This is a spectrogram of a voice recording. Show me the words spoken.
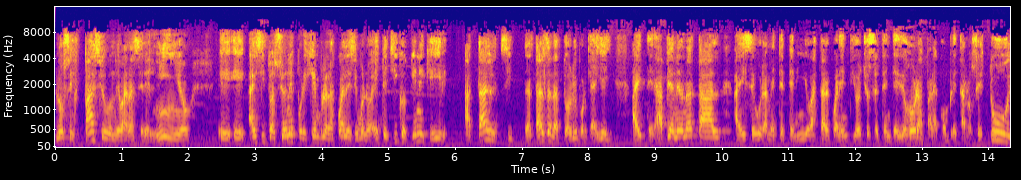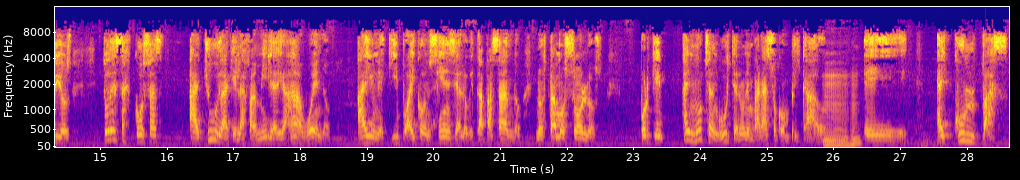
los espacios donde van a ser el niño. Eh, eh, hay situaciones, por ejemplo, en las cuales dicen, bueno, este chico tiene que ir a tal, a tal sanatorio porque ahí hay, hay, terapia neonatal, ahí seguramente este niño va a estar 48, 72 horas para completar los estudios. Todas esas cosas ayuda a que la familia diga, ah, bueno, hay un equipo, hay conciencia de lo que está pasando, no estamos solos. Porque hay mucha angustia en un embarazo complicado. Eh, hay culpas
